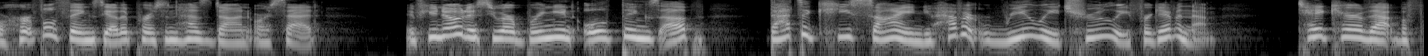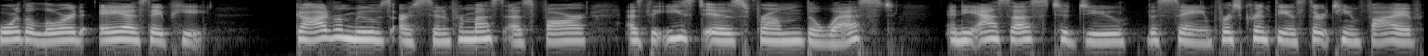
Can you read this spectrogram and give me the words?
or hurtful things the other person has done or said. If you notice you are bringing old things up, that's a key sign you haven't really truly forgiven them. Take care of that before the Lord ASAP. God removes our sin from us as far as the east is from the west, and he asks us to do the same. 1 Corinthians 13 5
